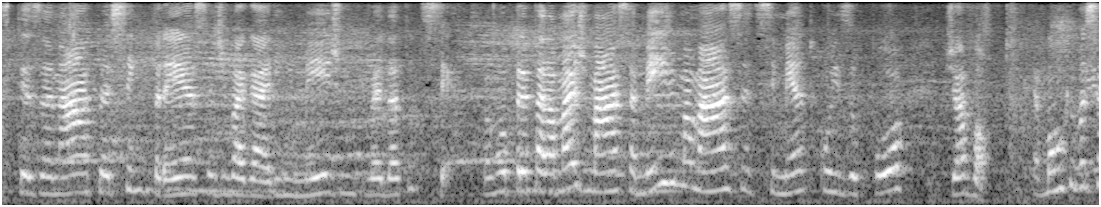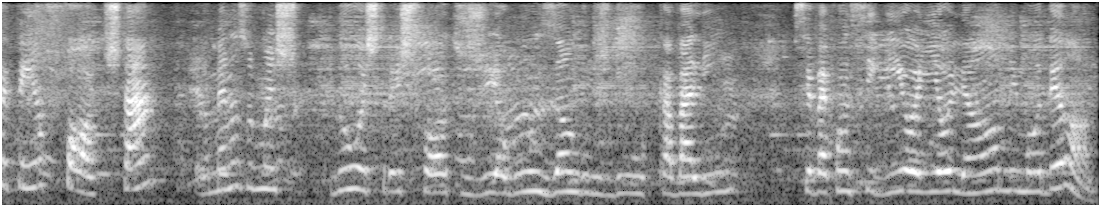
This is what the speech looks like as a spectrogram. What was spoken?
Artesanato é sem pressa, devagarinho mesmo, que vai dar tudo certo. Então, vou preparar mais massa, a mesma massa de cimento com isopor, já volto. É bom que você tenha fotos, tá? Pelo menos umas duas, três fotos de alguns ângulos do cavalinho, você vai conseguir ir olhando e modelando.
